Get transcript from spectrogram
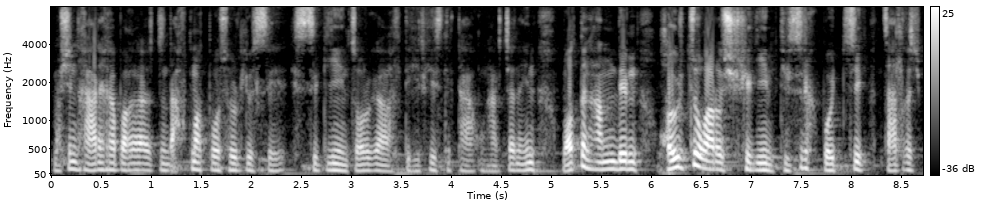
машиныхаа арийнхаа багажинд автомат буу суйрлуулсан хэсгийн зураг авалтыг хэрэгсэнийг та бүхэн харж байна. Энэ модон хан дээр нь 200 гаруй ширхэг ийм тесрэх бодисыг залгаж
